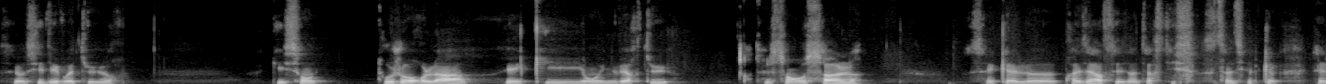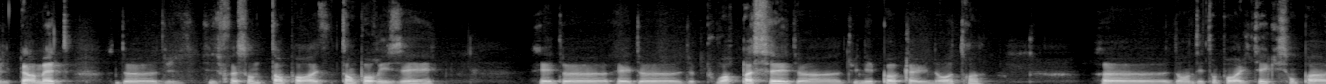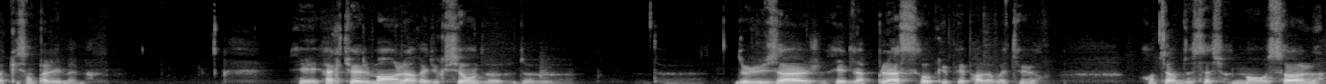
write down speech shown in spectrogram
c'est aussi des voitures qui sont toujours là et qui ont une vertu quand elles sont au sol, c'est qu'elles euh, préservent ces interstices, c'est-à-dire qu'elles permettent d'une façon de temporiser et de, et de, pouvoir passer d'une époque à une autre euh, dans des temporalités qui ne sont, pas, sont pas les mêmes. Et actuellement, la réduction de, de, de l'usage et de la place occupée par la voiture en termes de stationnement au sol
